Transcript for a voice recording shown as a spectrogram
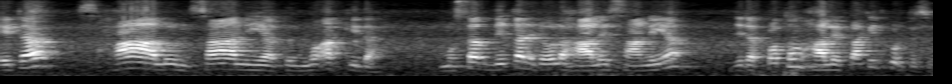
এটা হালুন সানিয়াতুন মুআক্কিদা। মুসাদ্দিকান, এটা হলো হালে সানিয়া, যেটা প্রথম হালে তাকিদ করতেছে।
